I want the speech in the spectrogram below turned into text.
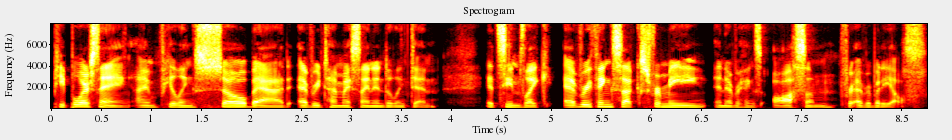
people are saying I'm feeling so bad every time I sign into LinkedIn. It seems like everything sucks for me and everything's awesome for everybody else.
